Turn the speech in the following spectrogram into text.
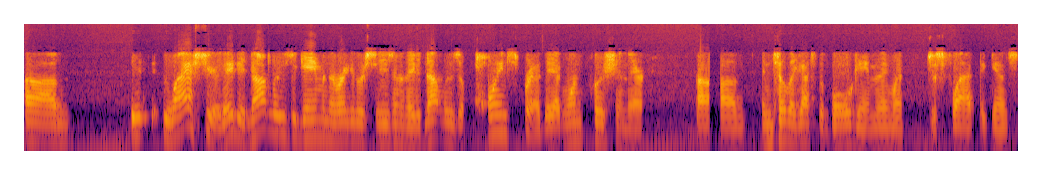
um, it, last year, they did not lose a game in the regular season, and they did not lose a point spread. They had one push in there um, until they got to the bowl game, and they went just flat against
